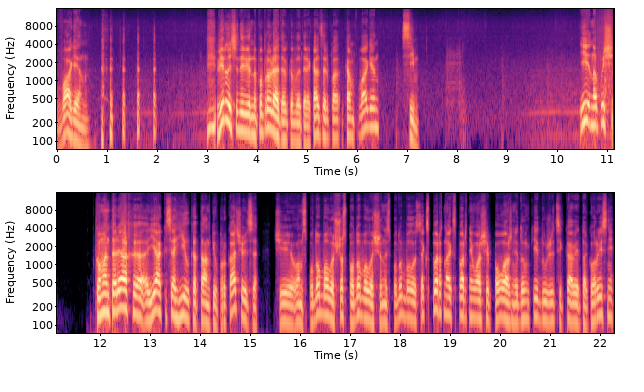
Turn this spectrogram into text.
Kampfwagen. Вірно чи невірно? Поправляйте в коментарях. Panzer Kampfwagen 7. І напишіть в коментарях, е, як ця гілка танків прокачується. Чи вам сподобалось, що сподобалось, що не сподобалось. Експертно-експертні ваші поважні думки, дуже цікаві та корисні.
